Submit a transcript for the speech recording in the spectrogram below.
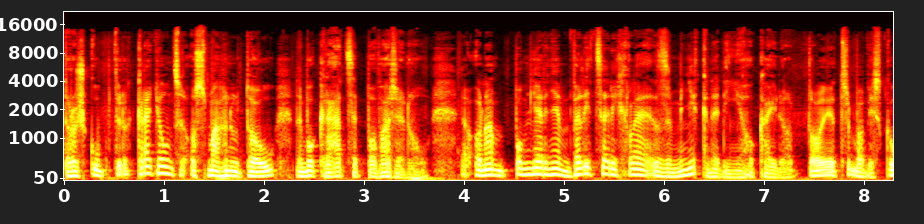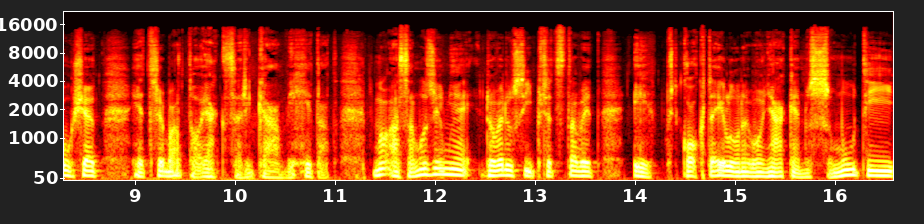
trošku kraťounce osmahnutou nebo krátce povařenou. Ona poměrně velice rychle změkne dýně Hokkaido. To je třeba vyzkoušet, je třeba to, jak se říká, vychytat. No a samozřejmě dovedu si ji představit i v koktejlu nebo nějakém smoothie,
